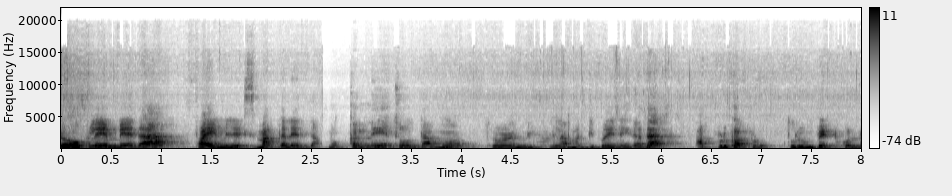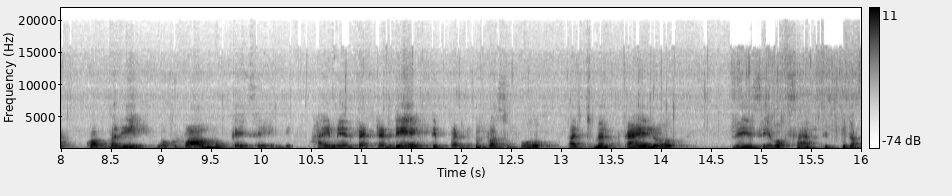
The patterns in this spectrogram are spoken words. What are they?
లో ఫ్లేమ్ మీద ఫైవ్ మినిట్స్ మగ్గనిద్దాం. ముక్కల్ని చూద్దాము. చూడండి ఇలా మగ్గిపోయినాయి కదా. అప్పటికప్పుడు తురుము పెట్టుకున్న కొబ్బరి ఒక పావు ముక్క వేసేయండి. హై మీద పెట్టండి తిప్పండి. పసుపు పచ్చిమిరపకాయలు వేసి ఒకసారి తిప్పుదాం.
